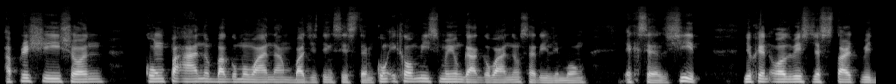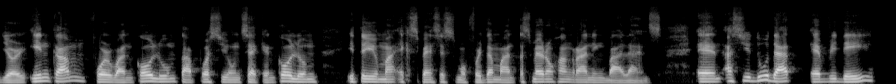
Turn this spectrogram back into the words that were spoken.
appreciation kung paano ba gumawa ng budgeting system kung ikaw mismo yung gagawa ng sarili mong Excel sheet. You can always just start with your income for one column, tapos yung second column, ito yung mga expenses mo for the month, tapos meron kang running balance. And as you do that every day,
